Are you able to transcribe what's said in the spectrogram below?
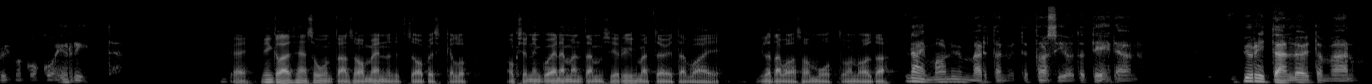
ryhmäkokoihin riittää. Okei. Okay. Minkälaiseen suuntaan se on mennyt se opiskelu? Onko se niin kuin enemmän tämmöisiä ryhmätöitä vai millä tavalla se on muuttunut noilta? Näin mä oon ymmärtänyt, että asioita tehdään, pyritään löytämään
